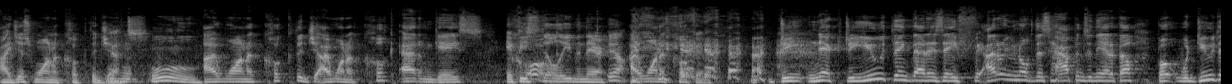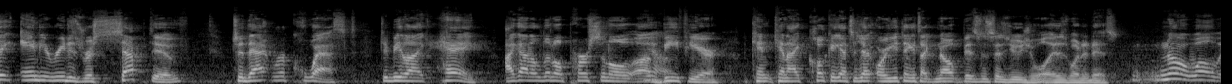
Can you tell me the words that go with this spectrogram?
I just want to cook the Jets. Ooh. I want to cook the. I want to cook Adam Gase if he's still even there. Yeah. I want to cook him. do you, Nick? Do you think that is a? I don't even know if this happens in the NFL, but would do you think Andy Reid is receptive to that request to be like, hey, I got a little personal uh, Yeah. beef here. Can can I cook against the Jets? Or you think it's like no, business as usual is what it is? No, well,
